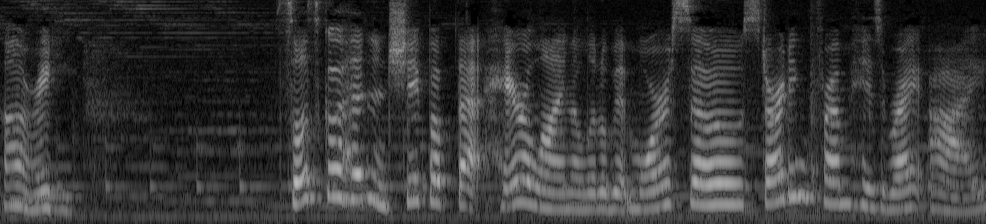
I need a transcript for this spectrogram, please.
Alrighty. So let's go ahead and shape up that hairline a little bit more. So starting from his right eye,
